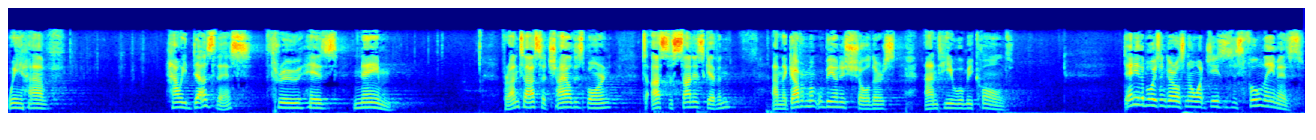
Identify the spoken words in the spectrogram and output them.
we have how he does this through his name. For unto us a child is born, to us a son is given, and the government will be on his shoulders, and he will be called Do any of the boys and girls know what Jesus' full name is?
